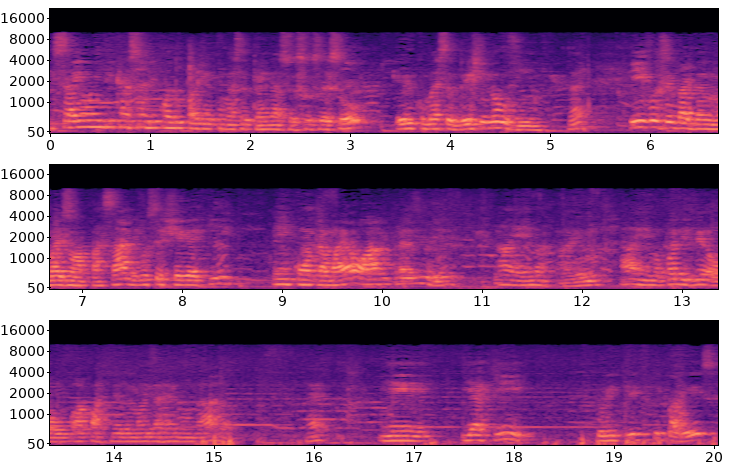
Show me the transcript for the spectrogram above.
Isso aí é uma indicação de quando o pai já começa a treinar seu sucessor, ele começa desde novinho, né? E você vai dando mais uma passada e você chega aqui e encontra a maior ave brasileira, a ema. A ema. A ema, pode ver ó, a parte dela mais arredondada, né? E, e aqui Por incrível que pareça,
